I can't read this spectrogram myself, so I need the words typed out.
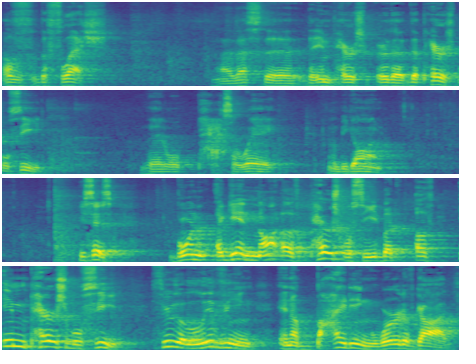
of the flesh. Uh, that's the, the imperishable or the, the perishable seed that will pass away and be gone. He says, born again not of perishable seed, but of imperishable seed through the living and abiding word of God.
